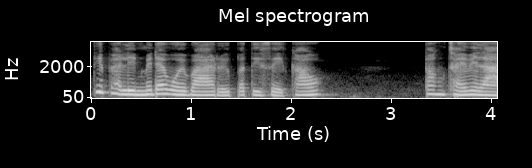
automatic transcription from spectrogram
ที่ไพลินไม่ได้โวยวายหรือปฏิเสธเขา ต้องใช้เวลา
